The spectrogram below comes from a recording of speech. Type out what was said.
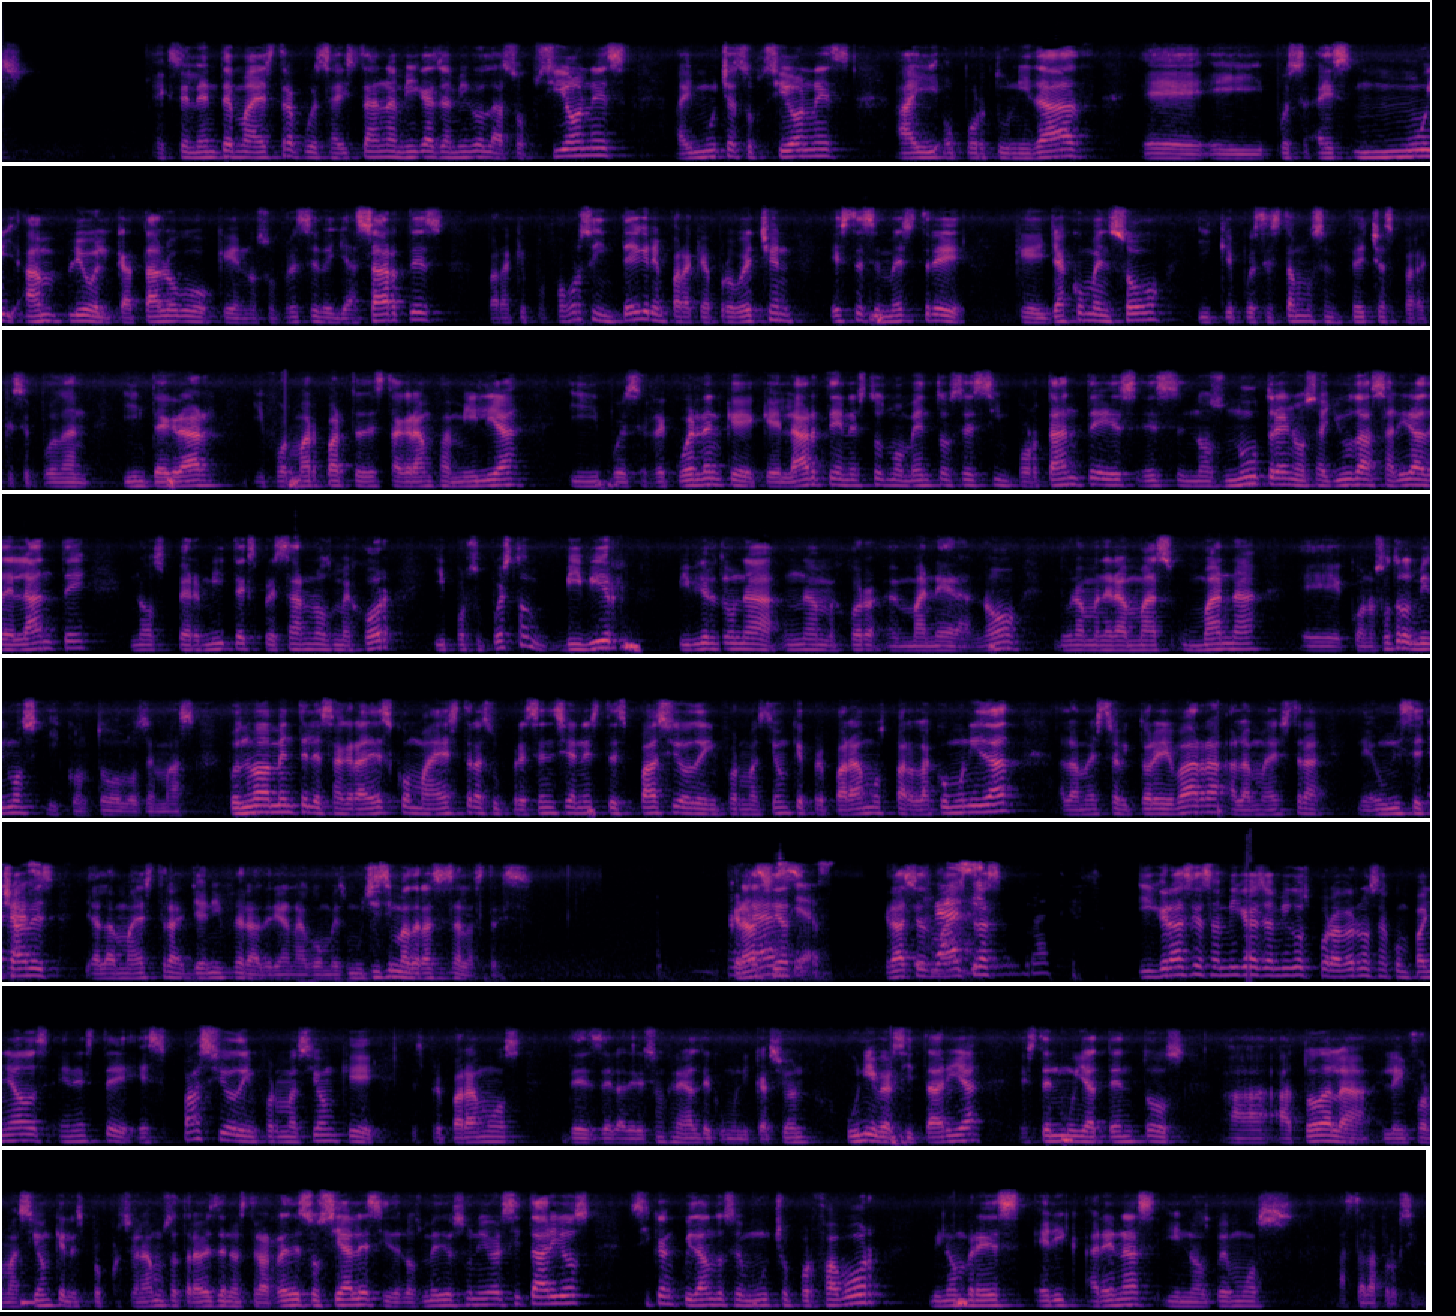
Excelente maestra, pues ahí están amigas y amigos las opciones, hay muchas opciones, hay oportunidad, eh, y pues es muy amplio el catálogo que nos ofrece Bellas Artes para que por favor se integren, para que aprovechen este semestre que ya comenzó y que pues estamos en fechas para que se puedan integrar y formar parte de esta gran familia. Y pues recuerden que, el arte en estos momentos es importante, es, nos nutre, nos ayuda a salir adelante, nos permite expresarnos mejor y por supuesto vivir, vivir de una, una mejor manera, ¿no? De una manera más humana, eh, con nosotros mismos y con todos los demás. Pues nuevamente les agradezco, maestra, su presencia en este espacio de información que preparamos para la comunidad, a la maestra Victoria Ibarra, a la maestra Eunice Chávez y a la maestra Jennifer Adriana Gómez. Muchísimas gracias a las tres. Gracias. Gracias, gracias maestras. Gracias. Y gracias, amigas y amigos, por habernos acompañado en este espacio de información que les preparamos desde la Dirección General de Comunicación Universitaria. Estén muy atentos a, toda la, información que les proporcionamos a través de nuestras redes sociales y de los medios universitarios. Sigan cuidándose mucho, por favor. Mi nombre es Eric Arenas y nos vemos hasta la próxima.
